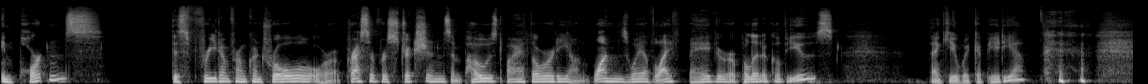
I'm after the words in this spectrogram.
importance? This freedom from control or oppressive restrictions imposed by authority on one's way of life, behavior, or political views? Thank you, Wikipedia.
